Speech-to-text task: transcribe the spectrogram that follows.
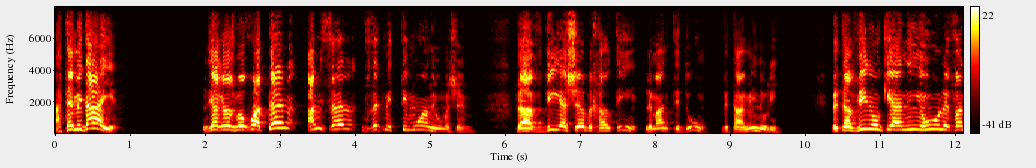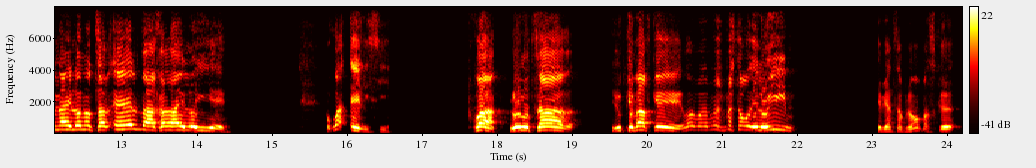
Atem Edaï nous dit Akadosh Baruch Hu, Atem, Am Israël, vous êtes mes témoins, Neum Hashem. ועבדי אשר בחרתי למען תדעו ותאמינו לי ותבינו כי אני הוא לפניי לא נוצר אל ואחריי לא יהיה. pourquoi elle ici? Pourquoi Yudkevavke, Elohim Eh bien, simplement parce que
